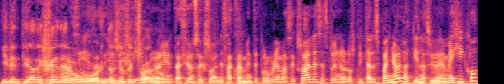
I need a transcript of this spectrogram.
identidad de género es, o orientación sexual. Orientación sexual, exactamente. Problemas sexuales. Estoy en el Hospital Español, aquí en la Ciudad de México.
